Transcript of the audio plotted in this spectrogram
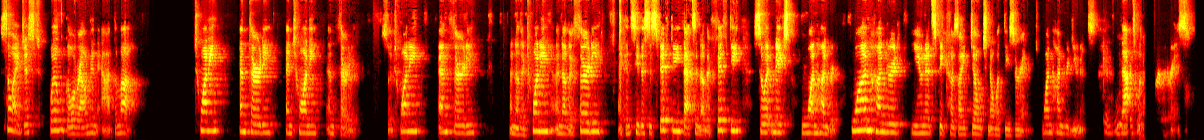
So I just will go around and add them up. 20 and 30 and 20 and 30. So 20 and 30, another 20, another 30. I can see this is 50, that's another 50. So it makes 100. 100 units because I don't know what these are in. 100 units. Mm-hmm. That's what the perimeter is.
